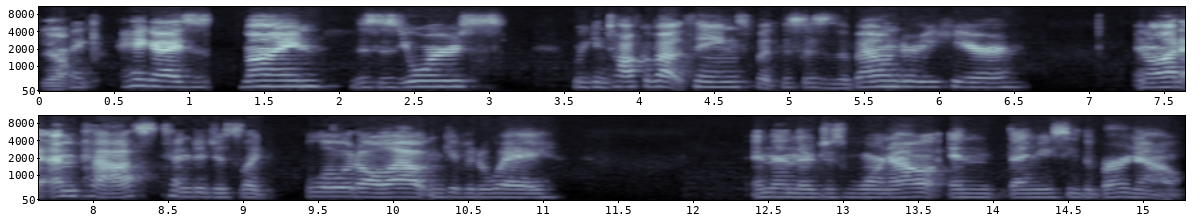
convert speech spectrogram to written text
Yeah. Like, hey guys, this is mine. This is yours. We can talk about things, but this is the boundary here. And a lot of empaths tend to just like blow it all out and give it away. And then they're just worn out, and then you see the burnout.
